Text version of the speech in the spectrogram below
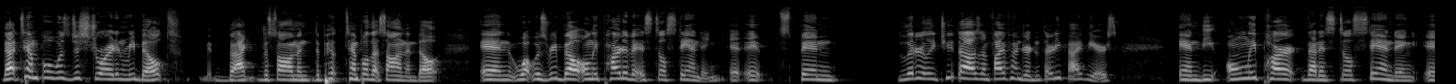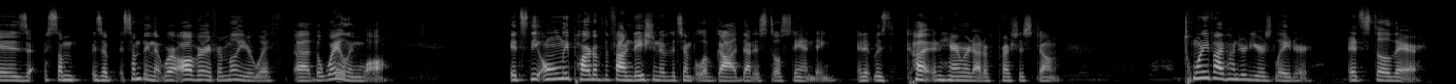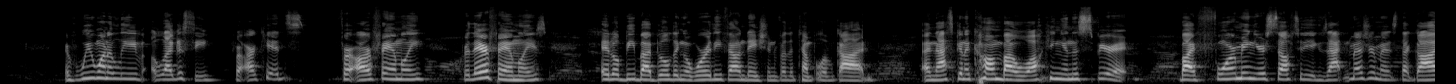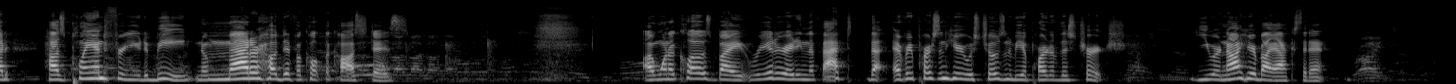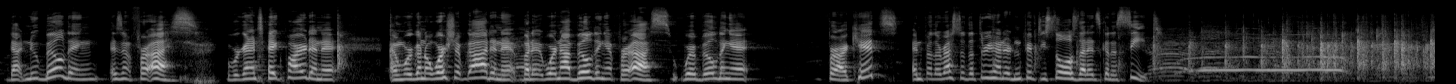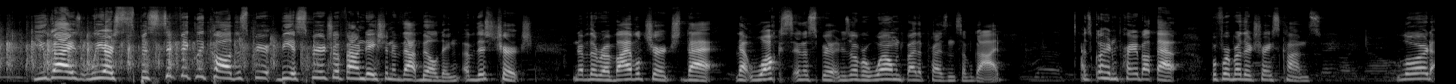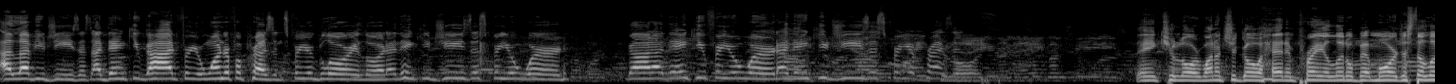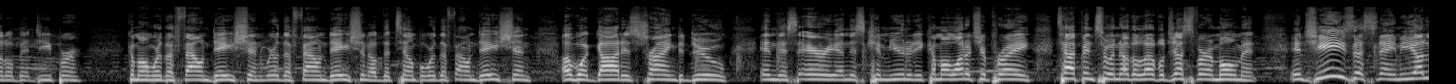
That temple was destroyed and rebuilt back the Solomon, the temple that Solomon built and what was rebuilt, only part of it is still standing. It, has been literally 2,535 years, and the only part that is still standing is some is a, something that we're all very familiar with, uh, the Wailing Wall. It's the only part of the foundation of the temple of God that is still standing, and it was cut and hammered out of precious stone. 2,500 years later, it's still there. If we want to leave a legacy for our kids, for our family, for their families, it'll be by building a worthy foundation for the temple of God. And that's going to come by walking in the Spirit, by forming yourself to the exact measurements that God has planned for you to be, no matter how difficult the cost is. I want to close by reiterating the fact that every person here was chosen to be a part of this church. You are not here by accident. That new building isn't for us. We're going to take part in it and we're going to worship God in it, but it, we're not building it for us. We're building it for our kids and for the rest of the 350 souls that it's going to seat. You guys, we are specifically called to be a spiritual foundation of that building, of this church, and of the revival church that, that walks in the spirit and is overwhelmed by the presence of God. Let's go ahead and pray about that before Brother Trace comes. Lord, I love you, Jesus. I thank you, God, for your wonderful presence, for your glory, Lord. I thank you, Jesus, for your word. God, I thank you for your word. I thank you, Jesus, for your presence. Thank you, Lord. Why don't you go ahead and pray a little bit more, just a little bit deeper? Come on, we're the foundation. We're the foundation of the temple. We're the foundation of what God is trying to do in this area, in this community. Come on, why don't you pray? Tap into another level just for a moment. In Jesus' name. God,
